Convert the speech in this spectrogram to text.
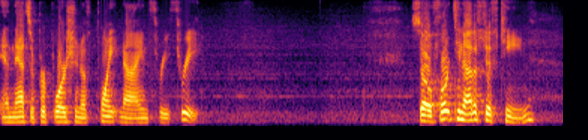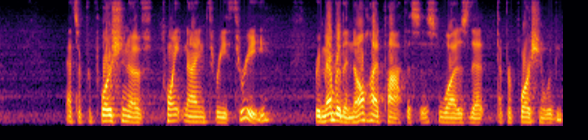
And that's a proportion of 0.933. So 14 out of 15, that's a proportion of 0.933. Remember the null hypothesis was that the proportion would be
